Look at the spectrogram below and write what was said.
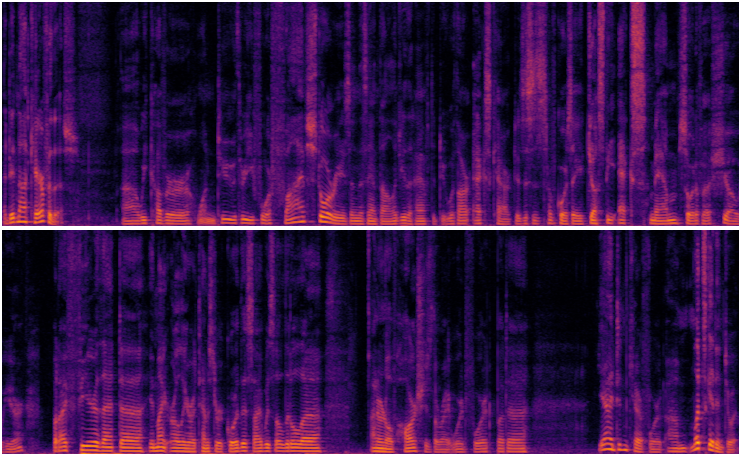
I did not care for this. Uh, we cover one, two, three, four, five stories in this anthology that have to do with our X characters. This is, of course, a just the X, ma'am, sort of a show here. But I fear that uh, in my earlier attempts to record this, I was a little, uh, I don't know if harsh is the right word for it, but uh, yeah, I didn't care for it. Um, let's get into it.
